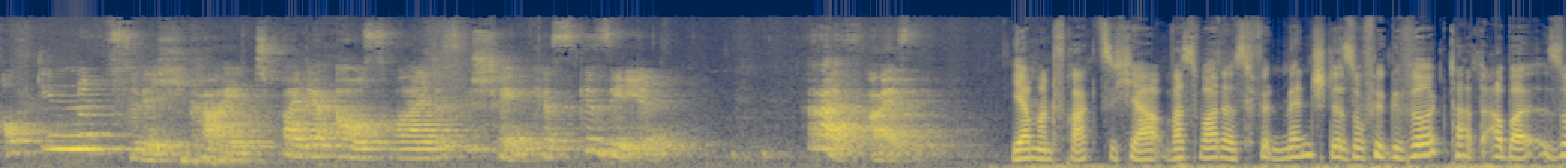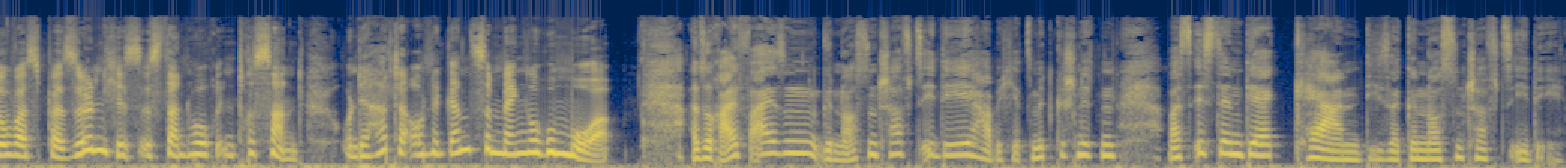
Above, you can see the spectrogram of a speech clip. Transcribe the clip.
auf die Nützlichkeit bei der Auswahl des Geschenkes gesehen. Reifeisen. Ja, man fragt sich ja, was war das für ein Mensch, der so viel gewirkt hat, aber sowas Persönliches ist dann hochinteressant. Und er hatte auch eine ganze Menge Humor. Also Raiffeisen, Genossenschaftsidee, habe ich jetzt mitgeschnitten. Was ist denn der Kern dieser Genossenschaftsidee?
